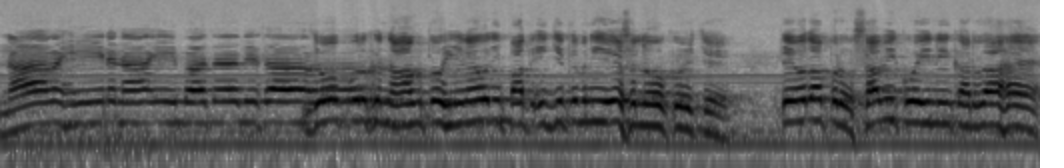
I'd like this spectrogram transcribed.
ਨਾਮਹੀਨ ਨਾਹੀ ਪਤ ਵਿਸਾ ਜੋ ਪੁਰਖ ਨਾਮ ਤੋਂ ਹੀ ਨੇ ਉਹਦੀ ਪਤ ਇੱਜ਼ਤ ਵੀ ਨਹੀਂ ਇਸ ਲੋਕ ਵਿੱਚ। ਤੇ ਉਹਦਾ ਭਰੋਸਾ ਵੀ ਕੋਈ ਨਹੀਂ ਕਰਦਾ ਹੈ।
